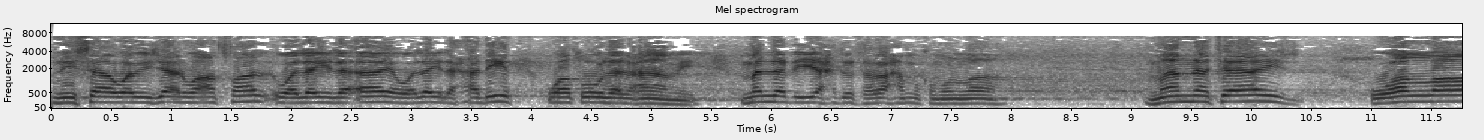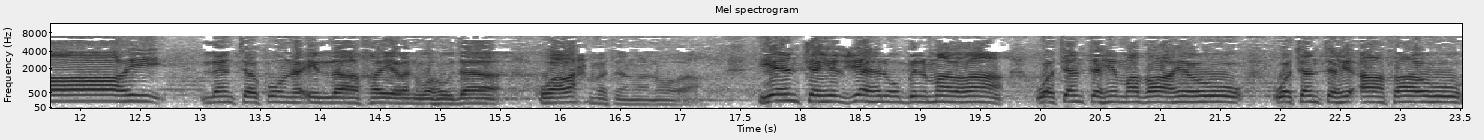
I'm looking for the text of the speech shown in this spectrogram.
نساء ورجال وأطفال وليلة آية وليلة حديث وطول العام. ما الذي يحدث رحمكم الله؟ ما النتائج؟ والله لن تكون إلا خيرا وهدى ورحمة ونورا. ينتهي الجهل بالمرة وتنتهي مظاهره وتنتهي آثاره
